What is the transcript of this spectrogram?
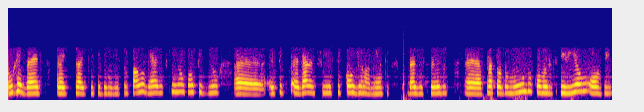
um revés para a equipe do ministro Paulo Guedes, que não conseguiu esse, garantir esse congelamento das despesas é, para todo mundo, como eles queriam. Houve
